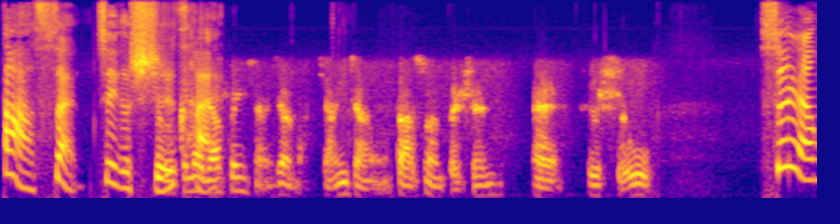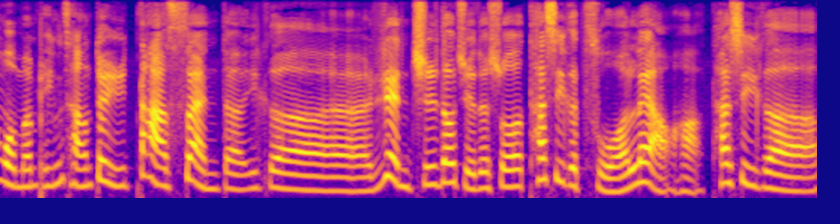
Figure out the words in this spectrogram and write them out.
大蒜这个食材，跟大家分享一下嘛，讲一讲大蒜本身，哎，这个食物。虽然我们平常对于大蒜的一个认知，都觉得说它是一个佐料哈，它是一个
